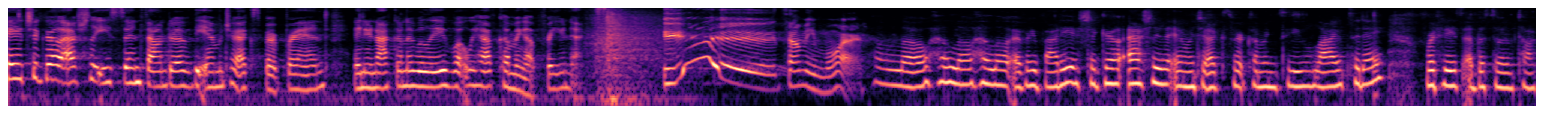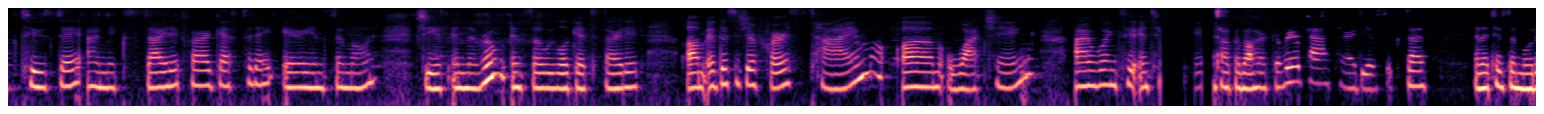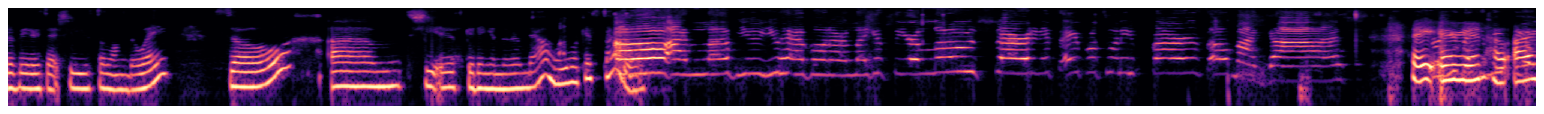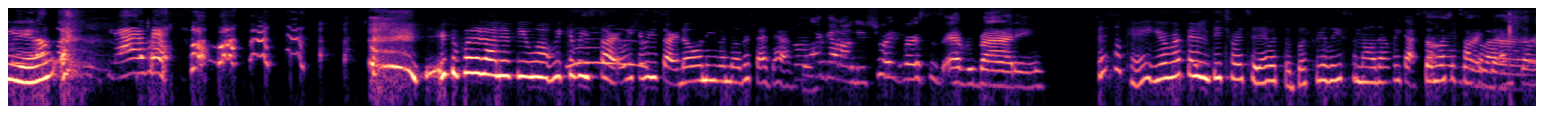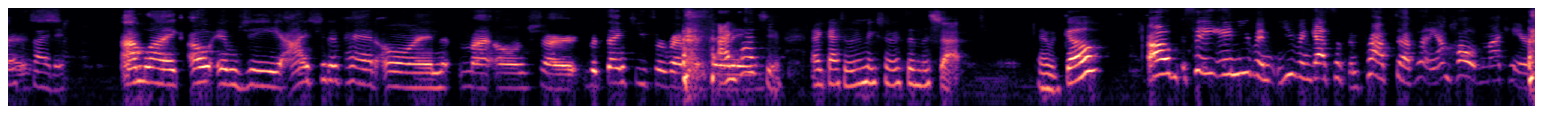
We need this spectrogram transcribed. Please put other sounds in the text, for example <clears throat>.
Hey, it's your girl Ashlee Eason, founder of the Amateur Expert brand, and you're not going to believe what we have coming up for you next. Ooh, tell me more. Hello, hello, hello, everybody. It's your girl Ashlee, the Amateur Expert, coming to you live today for today's episode of Talk Tuesday. I'm excited for our guest today, Arian Simone. She is in the room, and so we will get started. Um, if this is your first time um, watching, I'm going to inter- talk about her career path, her idea of success, and the tips and motivators that she used along the way. So um, she is getting in the room now, and we will get started. Oh, I love you. You have on our Legacy or Lose shirt, and it's April 21st. Oh my gosh. Hey, Arian, how are you? <laughs> you can put it on if you want. We can restart. We can restart. No one even noticed that happened. Girl, I got on Detroit versus everybody. It's okay. You're repping Detroit today with the book release and all that. We got so oh much to talk about. I'm so excited. I'm like, OMG, I should have had on my own shirt, but thank you for representing. <laughs> I got you. I got you. Let me make sure it's in the shot. There we go. Oh, see, and you've been you've even got something propped up, honey. I'm holding my camera.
